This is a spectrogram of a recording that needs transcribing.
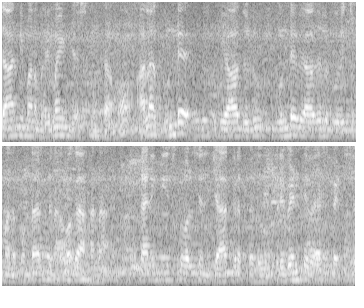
దాన్ని మనం రిమైండ్ చేసుకుంటామో అలా గుండె వ్యాధులు గుండె వ్యాధుల గురించి మనకు ఉండాల్సిన అవగాహన దానికి తీసుకోవాల్సిన జాగ్రత్తలు ప్రివెంటివ్ ఆస్పెక్ట్స్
